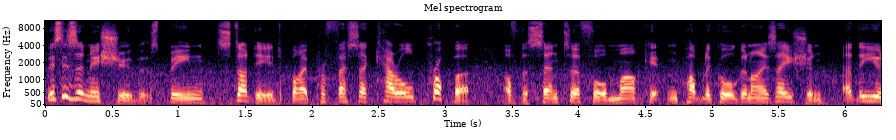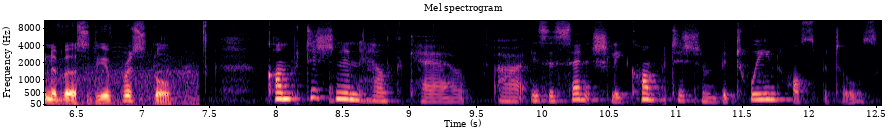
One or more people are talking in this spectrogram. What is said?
This is an issue that's been studied by Professor Carol Propper of the Centre for Market and Public Organisation at the University of Bristol. Competition in healthcare uh, is essentially competition between hospitals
